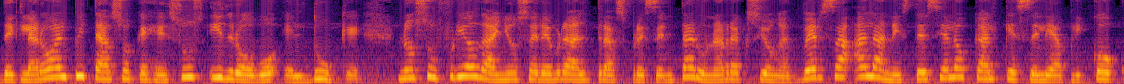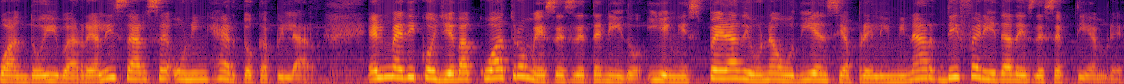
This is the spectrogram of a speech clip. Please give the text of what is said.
declaró al pitazo que Jesús Hidrobo, el duque, no sufrió daño cerebral tras presentar una reacción adversa a la anestesia local que se le aplicó cuando iba a realizarse un injerto capilar. El médico lleva cuatro meses detenido y en espera de una audiencia preliminar diferida desde septiembre.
